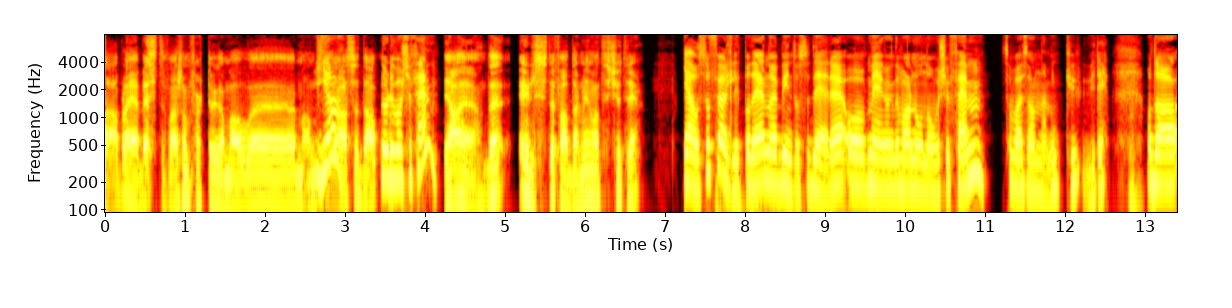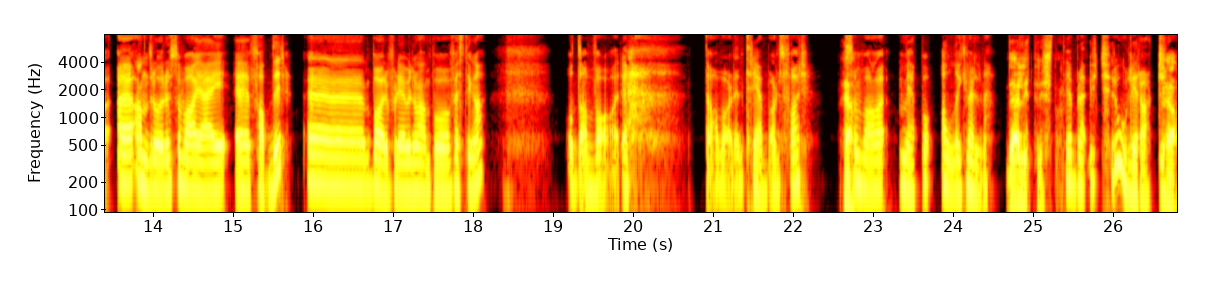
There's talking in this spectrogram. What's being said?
da ble jeg bestefar som 40 år gammel uh, mann. Ja. altså da, Når du var 25? ja, ja. Den eldste fadderen min var 23. Jeg også følte litt på det når jeg begynte å studere, og med en gang det var noen over 25, så var jeg sånn, nei, men guri. Og da, uh, andre året, så var jeg uh, fadder, eh, bare fordi jeg ville være med på festinga. Og da var det Da var det en trebarnsfar Ja. som var med på alle kveldene. Det er litt trist, da. Det blei utrolig rart. Ja.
